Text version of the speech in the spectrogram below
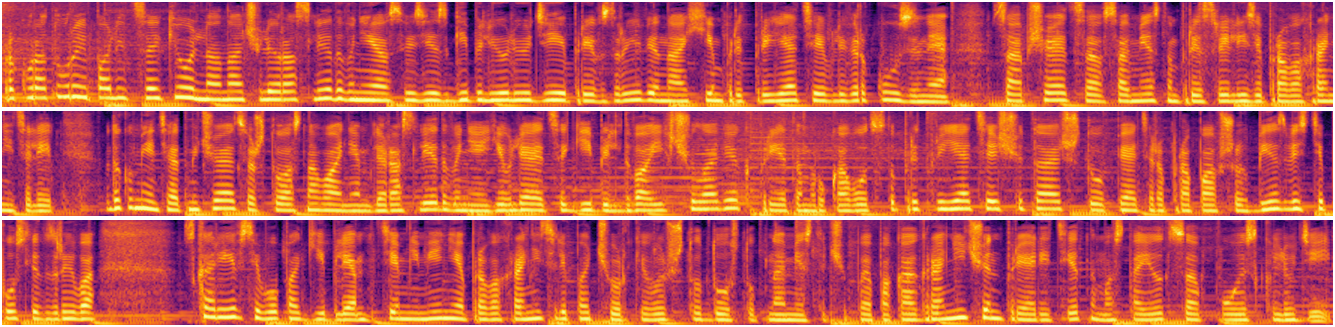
Прокуратура и полиция Кёльна начали расследование в связи с гибелью людей при взрыве на химпредприятии в Ливеркузене, сообщается в совместном пресс-релизе правоохранителей. В документе отмечается, что основанием для расследования является гибель двоих человек, при этом руководство предприятия считает, что пятеро пропавших без вести после взрыва скорее всего, погибли. Тем не менее, правоохранители подчеркивают, что доступ на место ЧП пока ограничен, приоритетным остается поиск людей.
